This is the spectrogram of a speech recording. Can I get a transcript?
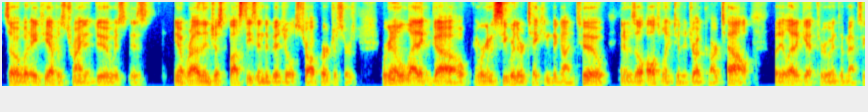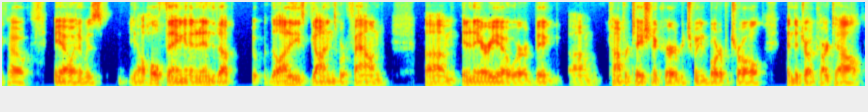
So what ATF was trying to do is is you know, rather than just bust these individual straw purchasers, we're going to let it go and we're going to see where they're taking the gun to. And it was ultimately to the drug cartel, but they let it get through into Mexico, you know, and it was, you know, a whole thing. And it ended up, a lot of these guns were found um, in an area where a big um, confrontation occurred between Border Patrol and the drug cartel.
